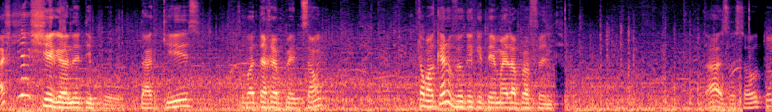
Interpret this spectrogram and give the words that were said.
Acho que já chega, né? Tipo, daqui só vai ter repetição. Calma, quero ver o que, que tem mais lá pra frente. Tá, só solto.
